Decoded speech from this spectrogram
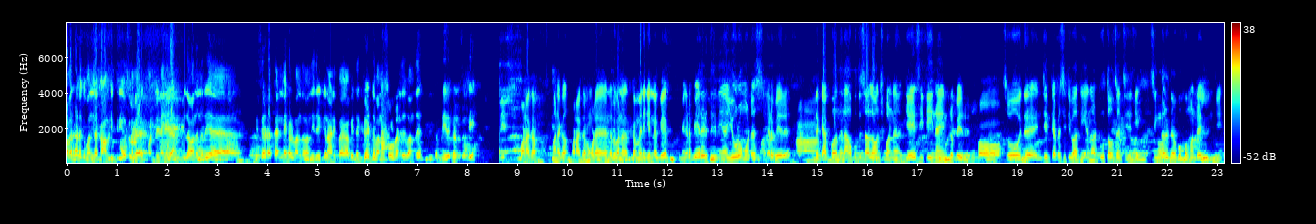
அவர்களுக்கு வந்து காமெடி பிரியோசனம் இருக்கும் நினைக்கிறேன் இதுல வந்து நிறைய விசேட தன்மைகள் வந்து வந்து இருக்கு. நான் இப்ப அவர்கிட்ட கேட்டு வந்து சொல்றேன் இது வந்து எப்படி இருக்குன்னு சொல்லி. வணக்கம். வணக்கம். வணக்கம். உங்களோட நிறுவன கம்பெனிக்கு என்ன பேர்? எங்களோட பேர் எடுத்துக்கிட்டீங்கன்னா யூரோ மோட்டர்ஸ் எங்களோட பேரு. இந்த கேப் வந்து நாங்க புதுசா லான்ச் பண்ண ஜேசி டி நைன்ற பேரு. ஸோ இது இன்ஜின் கெப்பாசிட்டி பார்த்தீங்கன்னா two thousand cc single turbo common rail engine.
